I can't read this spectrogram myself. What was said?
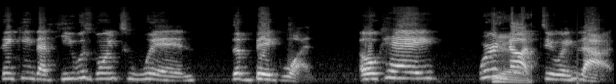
thinking that he was going to win the big one. Okay, we're Yeah. not doing that,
